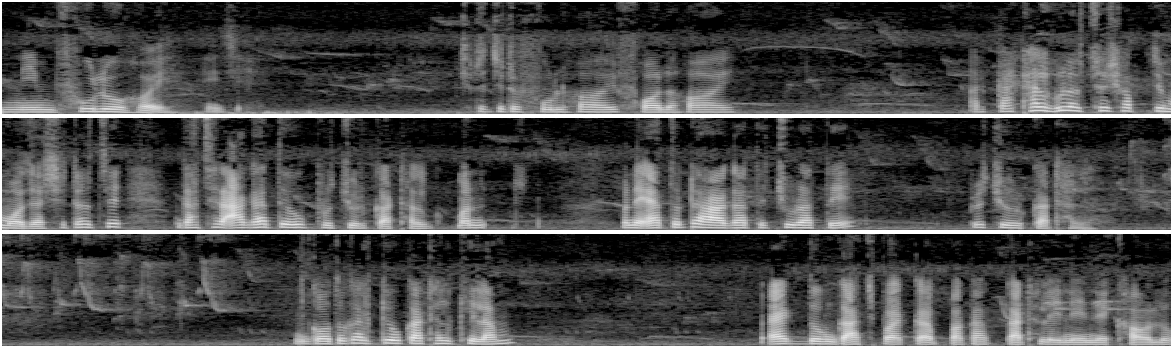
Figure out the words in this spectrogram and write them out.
নিম ফুলও হয়, এই যে। ছোট ছোট ফুল হয়, ফল হয়। আর কাঁঠালগুলো হচ্ছে সবচেয়ে মজা, সেটা হচ্ছে গাছের আগাতেও প্রচুর কাঁঠাল মানে মানে এতটা আগাতে, চূড়াতে প্রচুর কাঁঠাল। গতকাল কেউ কাঁঠাল খেলাম। একদম গাছ পাকা পাকা কাঁঠাল এনে এনে খাওয়ালো।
